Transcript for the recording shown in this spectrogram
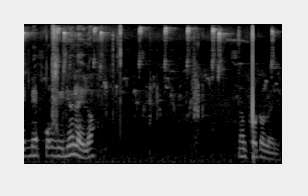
એક બે વીડિયો લઈ લો. ફોટો લઈ લો.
